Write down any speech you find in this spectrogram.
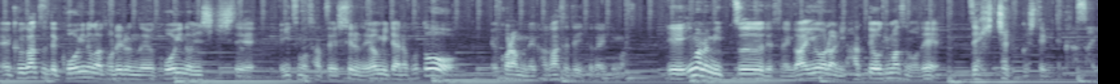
え9月でこういうのが撮れるんだよこういうのを意識していつも撮影してるんだよみたいなことをコラムで書かせていただいてます、えー、今の3つですね概要欄に貼っておきますので是非チェックしてみてください、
